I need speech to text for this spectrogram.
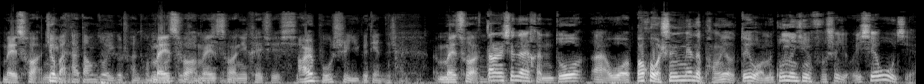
没错，就把它当做一个传统的没错没错，你可以去洗。而不是一个电子产品。没错，当然现在很多啊、我包括我身边的朋友对我们功能性服饰有一些误解，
